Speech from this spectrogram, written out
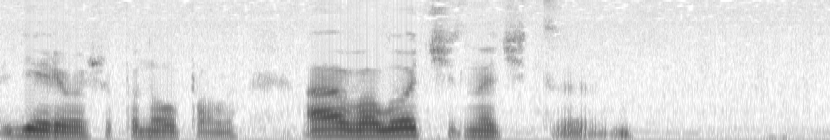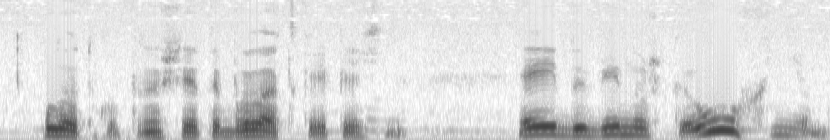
дерево, чтобы оно упало, а волочь, значит, э, лодку, потому что это бурлацкая песня. Эй, дубинушка, ухнем!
